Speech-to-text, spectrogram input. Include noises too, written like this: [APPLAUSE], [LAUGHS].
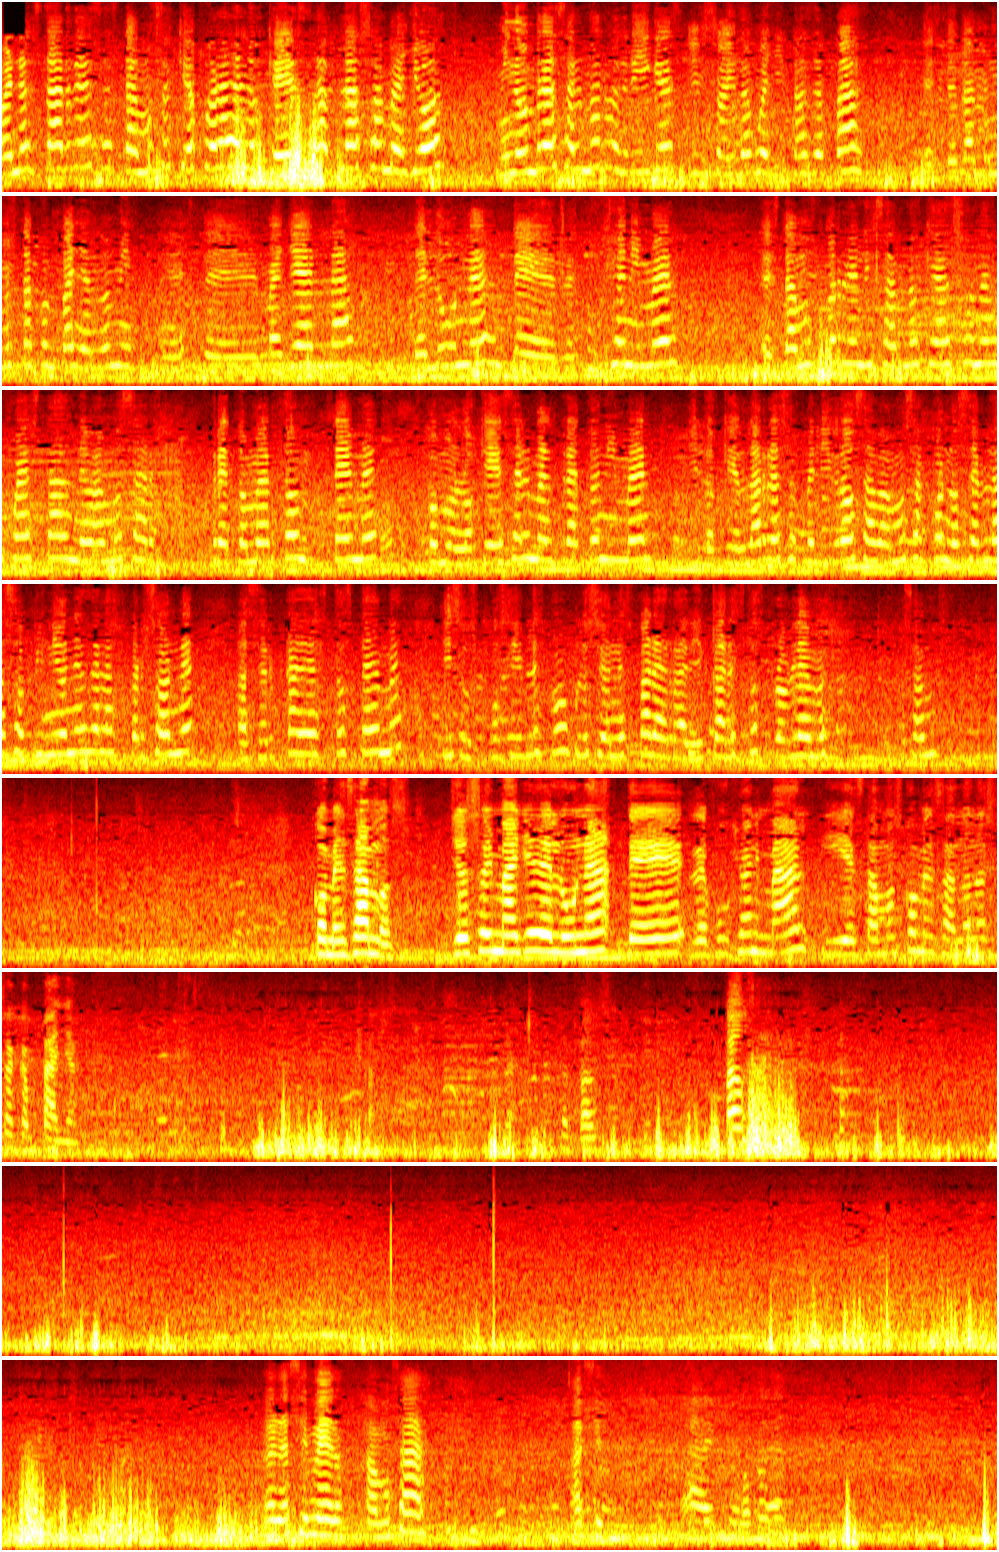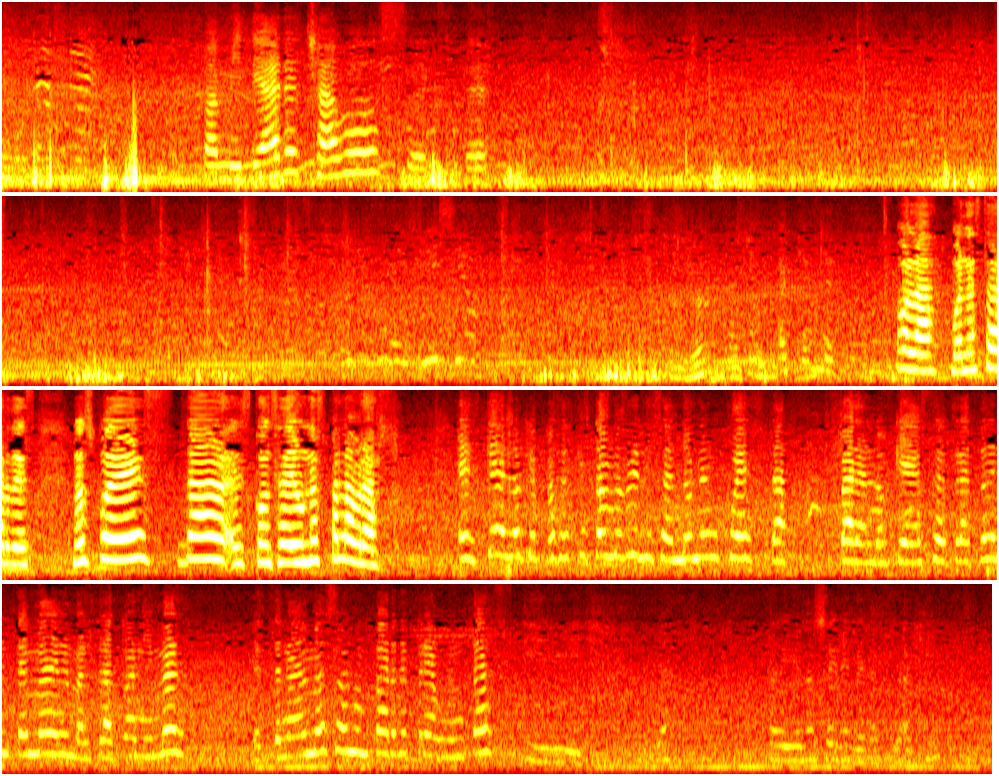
Buenas tardes, estamos aquí afuera de lo que es la Plaza Mayor. Mi nombre es Alma Rodríguez y soy de Huellitas de Paz. Este, también me está acompañando mi este, Mayela de Luna de Refugio Animal. Estamos por realizar lo que es una encuesta donde vamos a retomar temas como lo que es el maltrato animal y lo que es la raza peligrosa. Vamos a conocer las opiniones de las personas acerca de estos temas y sus posibles conclusiones para erradicar estos problemas. ¿Empezamos? Comenzamos. Yo soy Maye de Luna de Refugio Animal y estamos comenzando nuestra campaña. Pausa. Pausa. Ahora sí, mero. Vamos a. Así. Familiares, chavos. Este. Hola, buenas tardes. ¿Nos puedes dar, es, conceder unas palabras? Es que lo que pasa es que estamos realizando una encuesta para lo que se trata del tema del maltrato animal. Este, nada más son un par de preguntas y ya. Pero yo no soy de aquí.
